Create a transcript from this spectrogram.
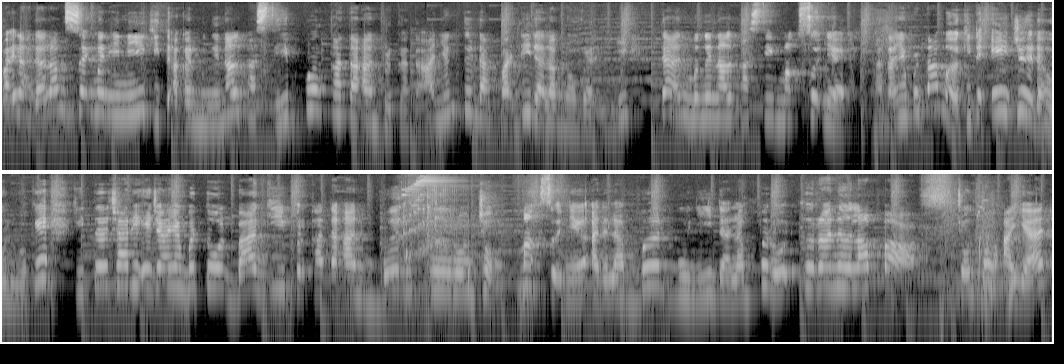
Baiklah, dalam segmen ini kita akan mengenal pasti perkataan-perkataan yang terdapat di dalam novel ini dan mengenal pasti maksudnya. Perkataan yang pertama, kita eja dahulu, okey? Kita cari ejaan yang betul bagi perkataan berkeroncong. Maksudnya adalah berbunyi dalam perut kerana lapar. Contoh ayat,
